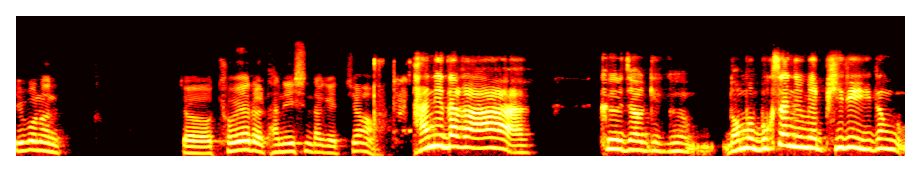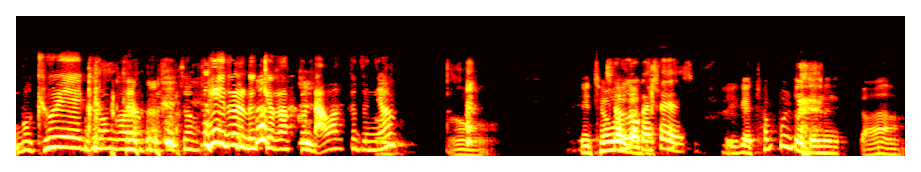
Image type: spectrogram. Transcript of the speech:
이분은 저 교회를 다니신다겠죠? 다니다가 그 저기 그 너무 목사님의 비리 이런 뭐 교회 그런 거를 보고 좀 회의를 느껴갖고 나왔거든요. 어. 이 절로 가셔야지. 이게 촛불도 되니까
